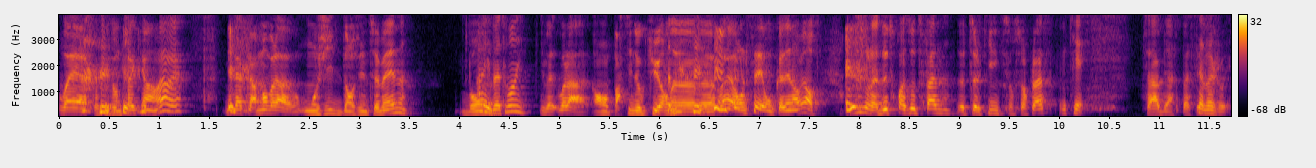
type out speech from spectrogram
Ouais, après, c'est donc chacun. Ouais, ouais. Mais là, clairement, voilà, on gîte dans une semaine. Bon, Ah, il va tourner. il va- voilà, en partie nocturne. euh, ouais, on le sait, on connaît l'ambiance. En plus, on a deux, trois autres fans de Tolkien qui sont sur place. Ok, Ça va bien se passer. ça va jouer.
